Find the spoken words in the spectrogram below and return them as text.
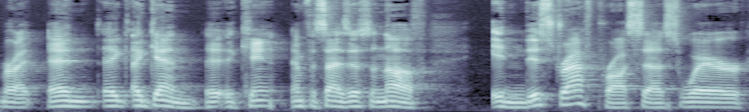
Right. And again, it can't emphasize this enough. In this draft process, where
